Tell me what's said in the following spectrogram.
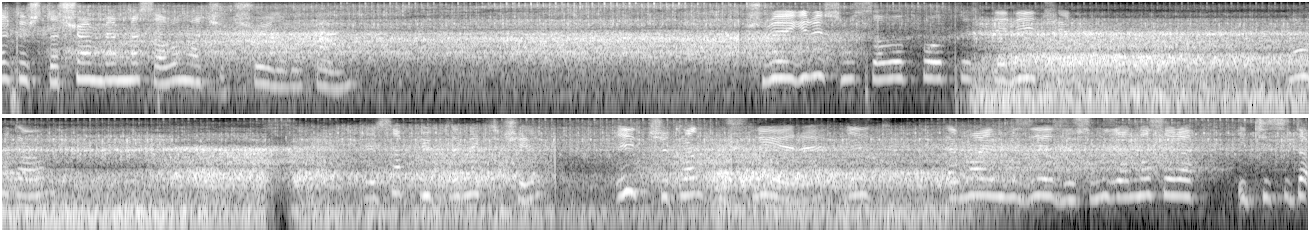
Arkadaşlar şu an benim hesabım açık. Şöyle bakalım. Şuraya giriyorsunuz. Sabah portes dediği için buradan hesap yüklemek için ilk çıkan üçlü yere ilk emailinizi yazıyorsunuz. Ondan sonra ikisi de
